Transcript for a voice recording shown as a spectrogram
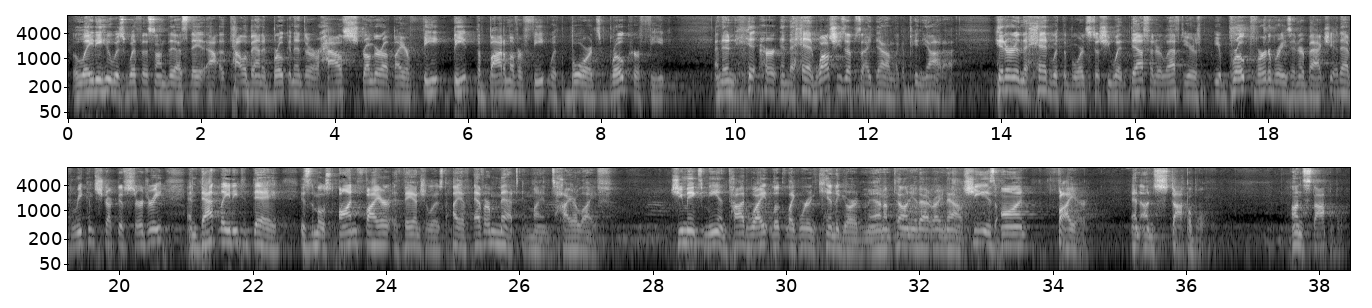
The lady who was with us on this, they, uh, Taliban had broken into her house, strung her up by her feet, beat the bottom of her feet with boards, broke her feet, and then hit her in the head while she's upside down like a pinata. Hit her in the head with the boards till she went deaf in her left ear, broke vertebrae in her back. She had to have reconstructive surgery. And that lady today is the most on fire evangelist I have ever met in my entire life. She makes me and Todd White look like we're in kindergarten, man. I'm telling you that right now. She is on fire and unstoppable. Unstoppable.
